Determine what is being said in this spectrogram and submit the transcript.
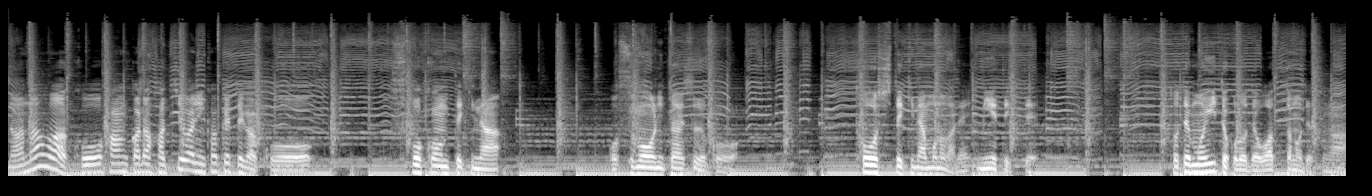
7話後半から8話にかけてがこう、スポコン的なお相撲に対するこう、投資的なものがね、見えてきて、とてもいいところで終わったのですが、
